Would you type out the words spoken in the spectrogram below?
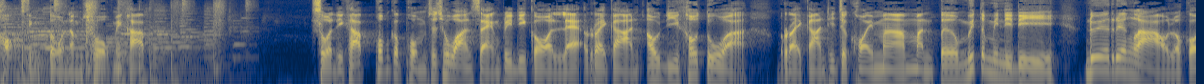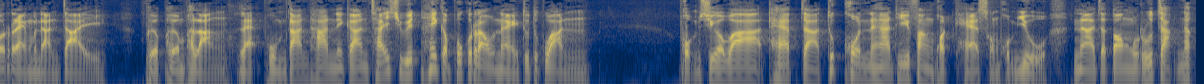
ของสิงโตนำโชคไหมครับสวัสดีครับ พบกับผมชัชวานแสงปรีดีกร และรายการเอาดีเข้าตัว รายการที่จะคอยมาหมั่นเติมวิตามินดีดด้วยเรื่องราวแล้วก็แรงบันดาลใจ เพื่อเพิ่มพลังและภูมิต้านทานในการใช้ชีวิตให้กับพวกเราในทุกๆวัน ผมเชื่อว่าแทบจะทุกคนนะฮะที่ฟังพอดแคสต์ของผมอยู่ น่าจะต้องรู้จักนัก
